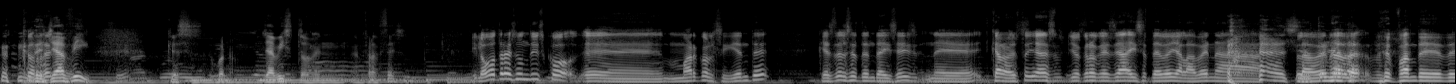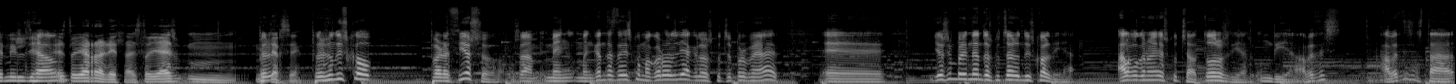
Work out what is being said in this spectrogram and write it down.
De. Ya Vi. Sí. Que es, bueno, ya visto en, en francés. Y luego traes un disco, eh, Marco, el siguiente, que es del 76. eh, claro, esto ya es, yo creo que ya ahí se te veía la vena, Sí, la vena ya la- de, de fan de, de Neil Young. Esto ya es rareza, esto ya es mm, Pero- meterse. Pero es un disco precioso. O sea, me, me encanta este disco. Me acuerdo del día que lo escuché por primera vez. Eh, yo siempre intento escuchar un disco al día. Algo que no haya escuchado todos los días, un día. A veces, a veces hasta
